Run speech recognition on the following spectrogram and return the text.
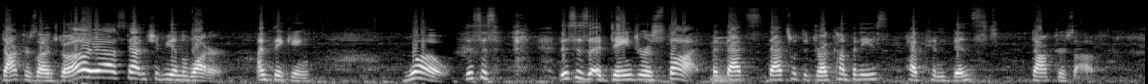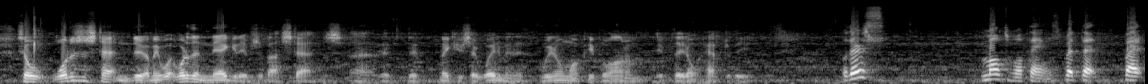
doctor's lounge go, "Oh yeah, statin should be in the water." I'm thinking, whoa this is this is a dangerous thought but Mm. that's that's what the drug companies have convinced doctors of So, what does a statin do? I mean, what, what are the negatives about statins uh, that, that make you say, wait a minute, we don't want people on them if they don't have to be? well there's multiple things but the but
